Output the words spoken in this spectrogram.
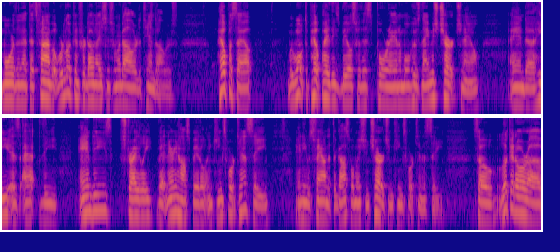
more than that, that's fine. But we're looking for donations from a dollar to ten dollars. Help us out. We want to help pay these bills for this poor animal whose name is Church now and uh, he is at the Andes Straley Veterinarian Hospital in Kingsport, Tennessee, and he was found at the Gospel Mission Church in Kingsport, Tennessee. So look at our uh,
